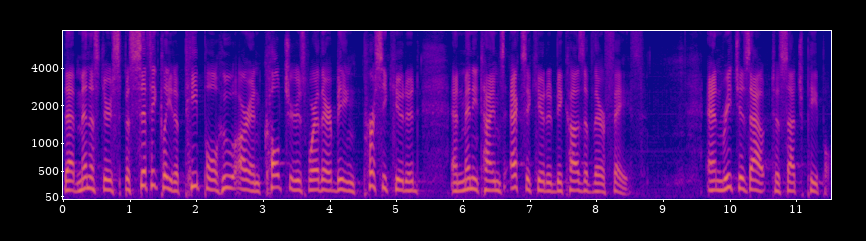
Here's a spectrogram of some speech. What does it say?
that ministers specifically to people who are in cultures where they're being persecuted and many times executed because of their faith, and reaches out to such people.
